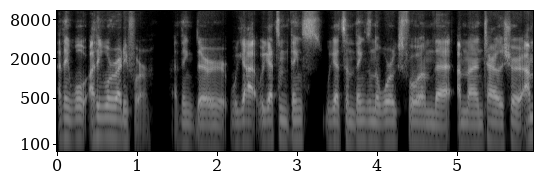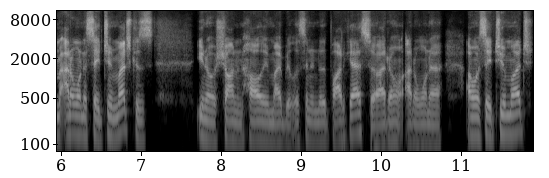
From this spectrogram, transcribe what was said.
I think we'll I think we're ready for them. I think they're we got we got some things we got some things in the works for them that I'm not entirely sure. I'm I don't want to say too much because you know Sean and Holly might be listening to the podcast, so I don't I don't want to I don't want to say too much.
